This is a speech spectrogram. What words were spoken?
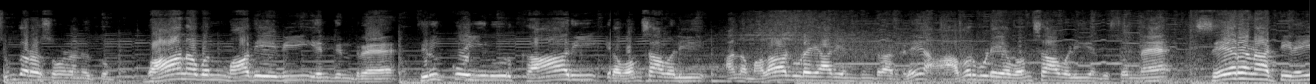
சுந்தர சோழனுக்கும் வானவன் மாதேவி என்கின்ற திருக்கோயிலூர் காரி இந்த வம்சாவளி அந்த மலாடுடையார் என்கின்றார்களே அவர்களுடைய வம்சாவளி என்று சொன்ன சேர நாட்டினை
